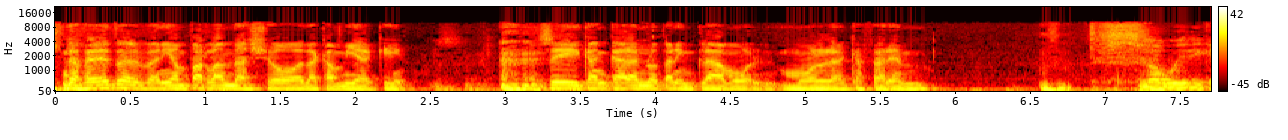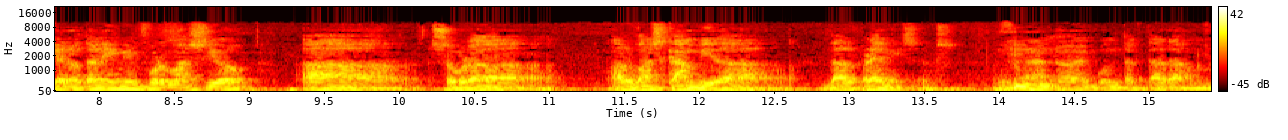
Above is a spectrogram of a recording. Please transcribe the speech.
De fet, veníem parlant d'això de canviar aquí. Sí, que encara no tenim clar molt, molt el que farem. No, vull dir que no tenim informació uh, sobre el bascanvi de, del premi, saps? Encara no hem contactat amb,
